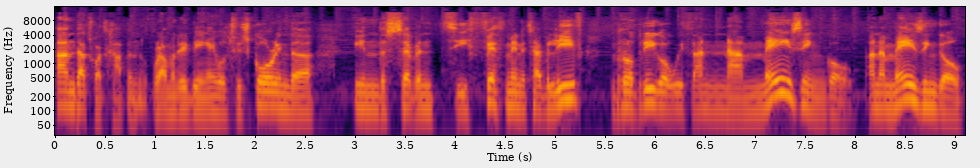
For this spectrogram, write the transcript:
And that's what happened. Real Madrid being able to score in the in the 75th minute, I believe. Rodrygo with an amazing goal, an amazing goal.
